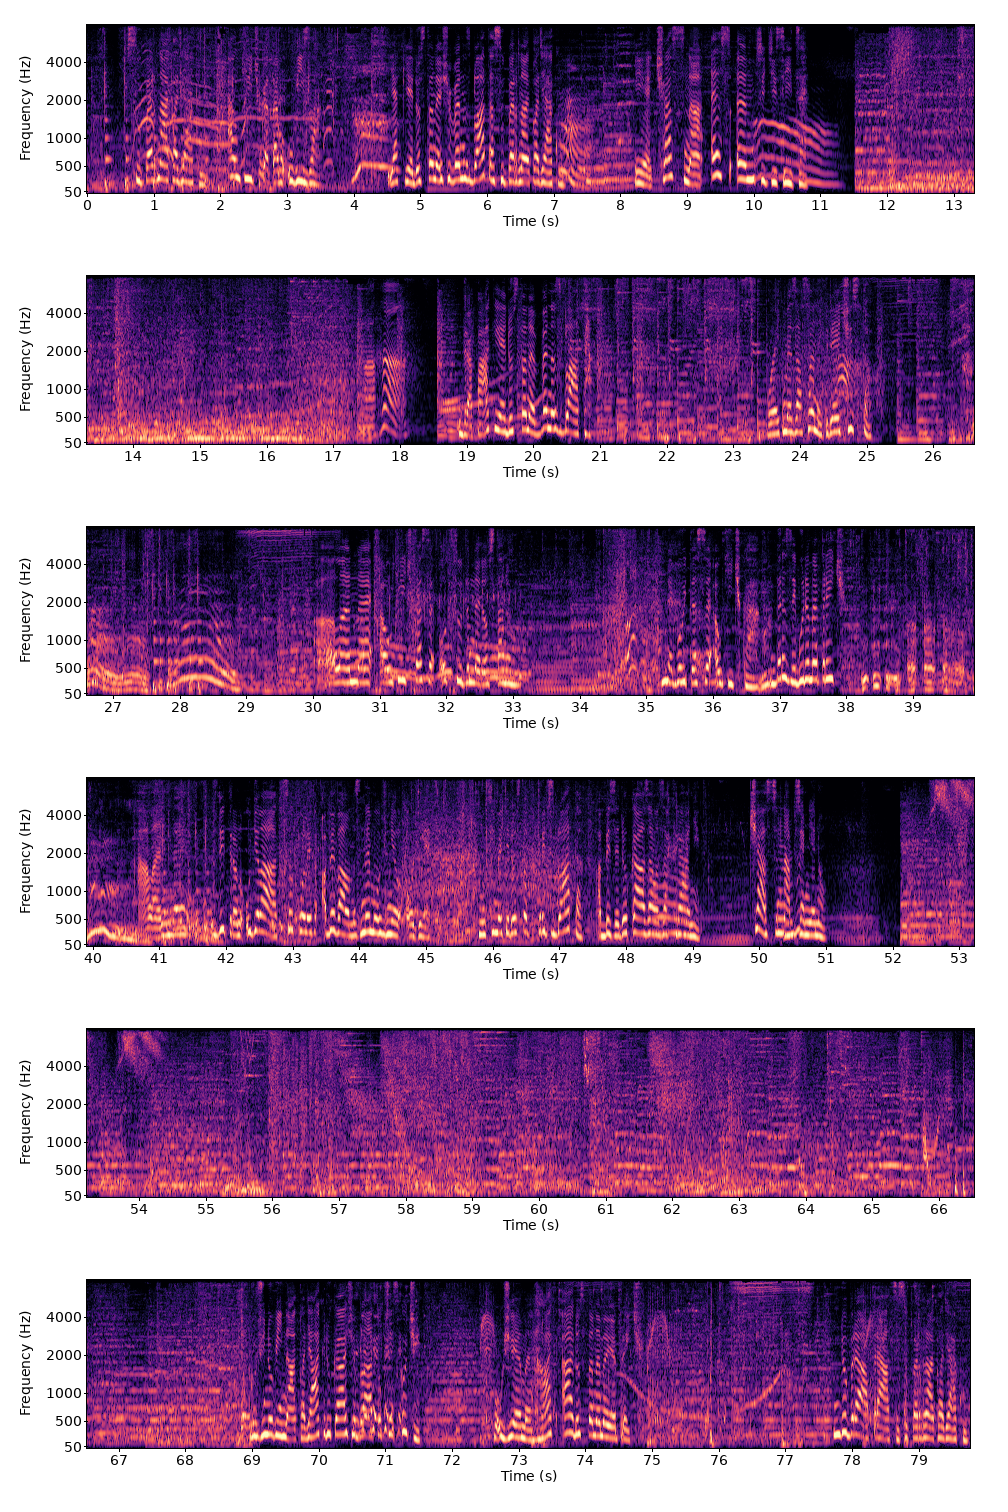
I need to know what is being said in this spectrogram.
Super nákladáků. Autíčka tam uvízla. Jak je dostaneš ven z bláta, super nákladáků? Je čas na SN 3000. Aha. Drapák je dostane ven z bláta. Pojeďme za Sany, kde je čisto. Ale ne, autíčka se odsud nedostanou. Nebojte se, autíčka. Brzy budeme pryč. Ale ne. Zitron udělá cokoliv, aby vám znemožnil odjet. Musíme tě dostat pryč z bláta, aby se dokázal zachránit. Čas na přeměnu. Pružinový nákladák dokáže bláto přeskočit. Použijeme hák a dostaneme je pryč. Dobrá práce, super nákladáku.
